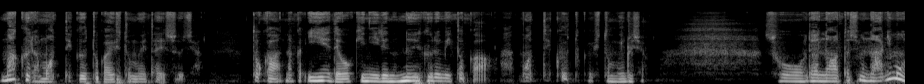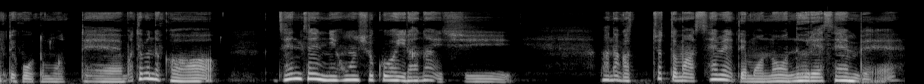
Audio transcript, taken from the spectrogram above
枕持ってくとかいう人もいたりするじゃん。とか、なんか家でお気に入りのぬいぐるみとか持ってくとかいう人もいるじゃん。そうだな、私も何持ってこうと思って、まあ、でもなんか、全然日本食はいらないし、まあなんかちょっとまあせめてもの濡れせんべ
